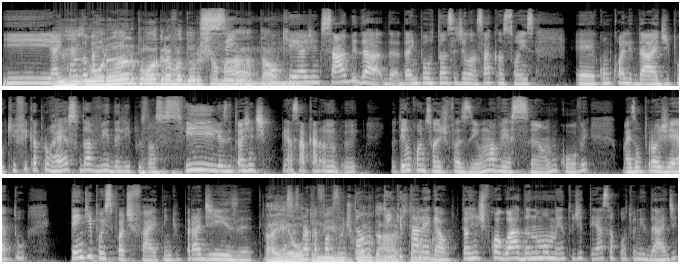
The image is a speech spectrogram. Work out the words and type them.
E aí e quando. orando pra uma gravadora chamar Sim, tal. porque a gente sabe da, da, da importância de lançar canções é, com qualidade, porque fica pro resto da vida ali, pros nossos filhos. Então a gente pensava, cara, eu, eu, eu tenho condições de fazer uma versão, um cover, mas um projeto tem que ir pro Spotify, tem que ir pra Deezer, tem que ir é plataformas. nível então tem que estar né? legal. Então a gente ficou aguardando o momento de ter essa oportunidade.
